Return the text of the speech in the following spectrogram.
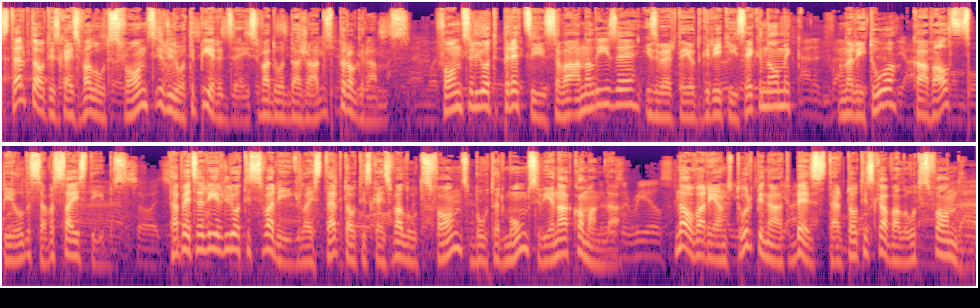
Starptautiskais valūtas fonds ir ļoti pieredzējis vadot dažādas programmas. Fonds ir ļoti precīzi savā analīzē, izvērtējot Grieķijas ekonomiku un arī to, kā valsts pilda savas saistības. Tāpēc arī ir ļoti svarīgi, lai Startautiskais valūtas fonds būtu ar mums vienā komandā. Nav variantu turpināt bez Startautiskā valūtas fonda.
